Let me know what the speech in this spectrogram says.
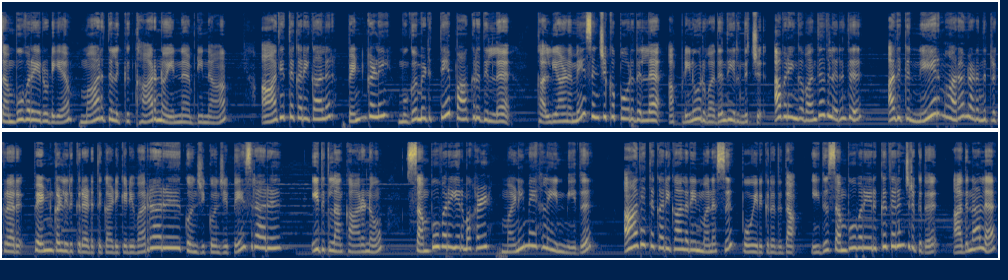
சம்புவரையருடைய மாறுதலுக்கு காரணம் என்ன அப்படின்னா ஆதித்த கரிகாலர் பெண்களை முகமெடுத்தே பாக்குறதில்ல கல்யாணமே செஞ்சுக்க போறதில்ல அப்படின்னு ஒரு வதந்தி இருந்துச்சு. அவர் இங்க வந்ததுல இருந்து அதுக்கு நேர்மாறா நடந்துட்டு இருக்கிறாரு பெண்கள் இருக்கிற இடத்துக்கு அடிக்கடி வர்றாரு கொஞ்சி கொஞ்சி பேசுறாரு. இதுக்கெல்லாம் காரணம் சம்புவரையர் மகள் மணிமேகலையின் மீது ஆதித்த கரிகாலரின் மனசு போயிருக்கிறது தான் இது சம்புவரையருக்கு தெரிஞ்சிருக்குது. அதனால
